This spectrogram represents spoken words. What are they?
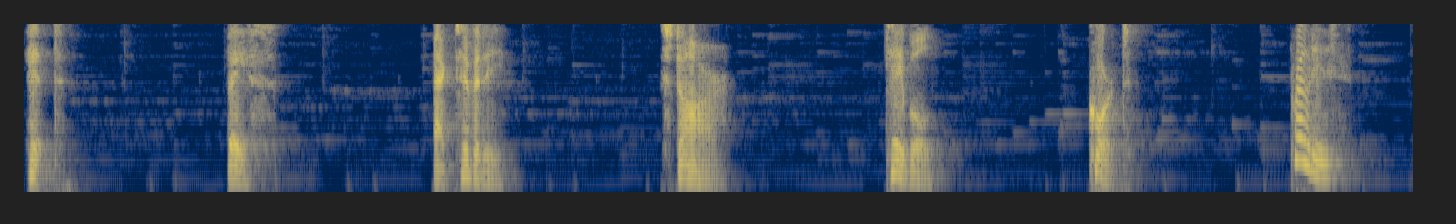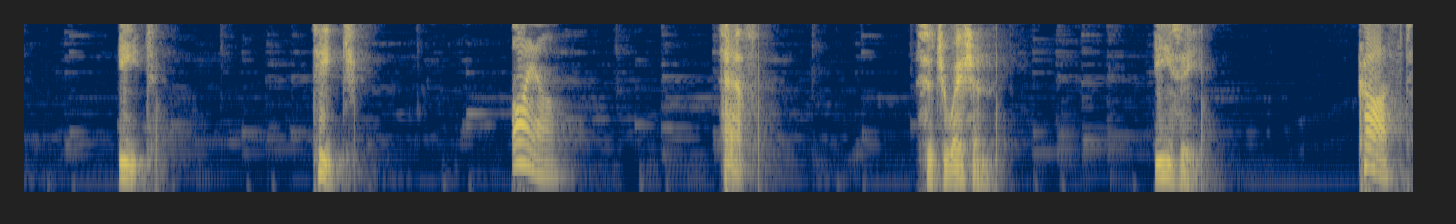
hit, base, activity, star, table, court, produce, eat, teach, oil, have. Situation, easy, cost,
